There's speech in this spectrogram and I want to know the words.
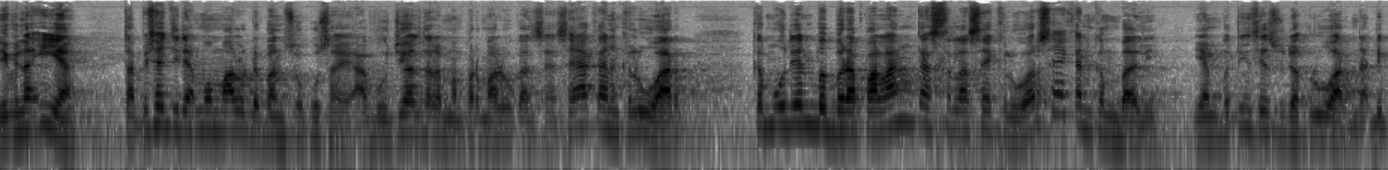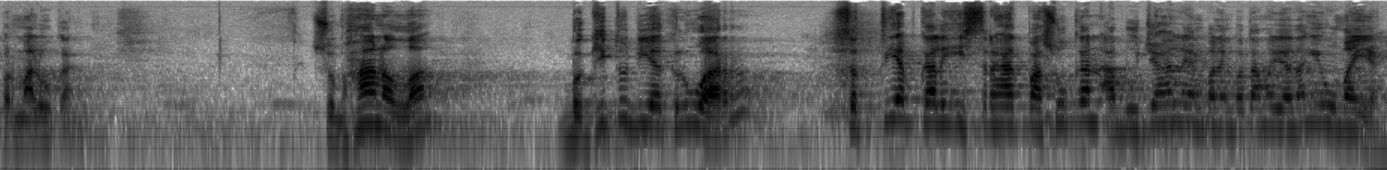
Dia bilang iya, tapi saya tidak mau malu depan suku saya. Abu Jahal telah mempermalukan saya. Saya akan keluar. Kemudian beberapa langkah setelah saya keluar, saya akan kembali. Yang penting saya sudah keluar, tidak dipermalukan. Subhanallah, begitu dia keluar, setiap kali istirahat pasukan Abu Jahal yang paling pertama datangi Umayyah.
